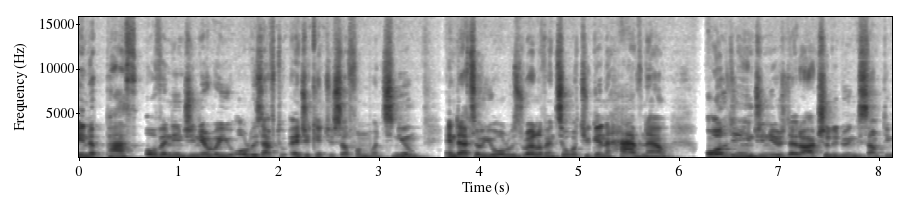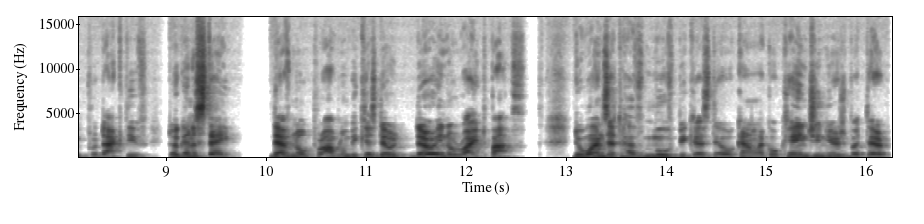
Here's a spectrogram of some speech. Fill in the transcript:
in a path of an engineer where you always have to educate yourself on what's new, and that's how you're always relevant. So what you're gonna have now, all the engineers that are actually doing something productive, they're gonna stay. They have no problem because they're they're in the right path. The ones that have moved because they were kind of like okay engineers, but they're,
